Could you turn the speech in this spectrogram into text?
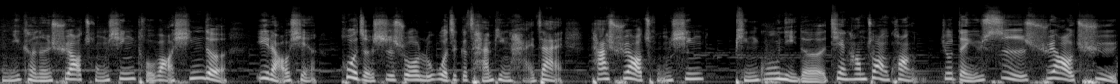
你可能需要重新投保新的医疗险，或者是说如果这个产品还在，它需要重新评估你的健康状况，就等于是需要去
